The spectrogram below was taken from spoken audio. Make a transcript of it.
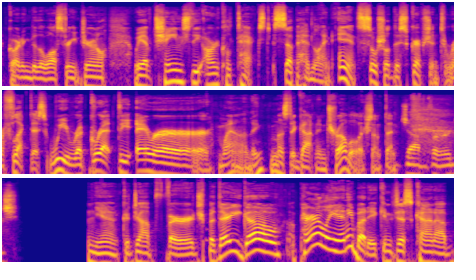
according to the Wall Street Journal. We have changed the article text, subheadline, and social description to reflect this. We regret the error. Wow, they must have gotten in trouble or something. Job Verge. Yeah, good job, Verge. But there you go. Apparently, anybody can just kind of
